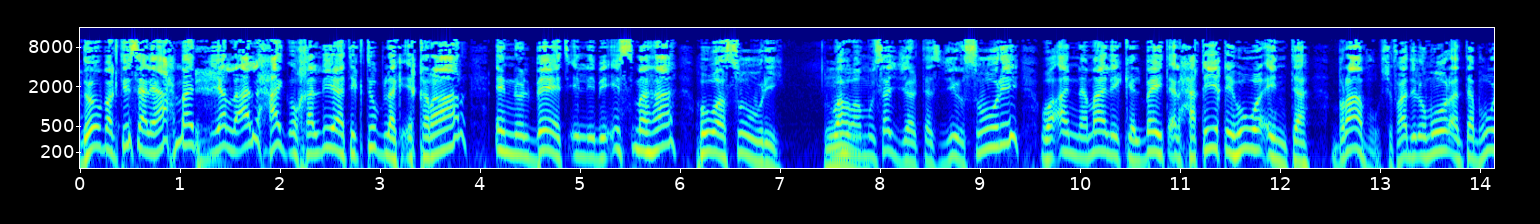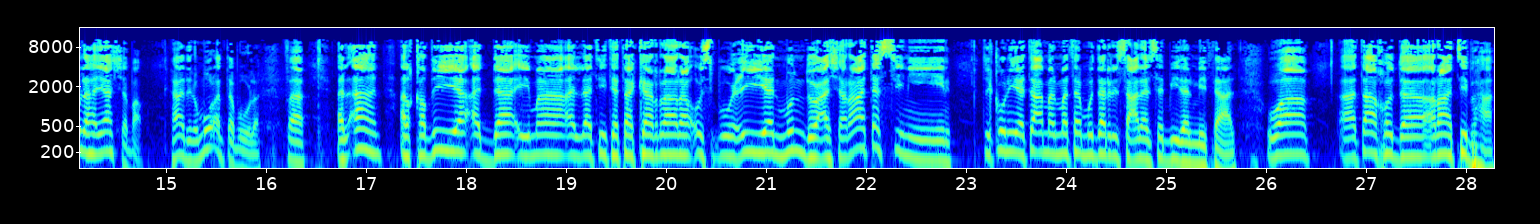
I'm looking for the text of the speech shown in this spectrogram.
دوبك تسأل يا أحمد. يلا ألحق وخليها تكتب لك إقرار إنه البيت اللي باسمها هو صوري وهو مسجل تسجيل صوري وأن مالك البيت الحقيقي هو أنت. برافو. شوف هذه الأمور أنتبهوا لها يا شباب. هذه الأمور أنتبهوا لها. فالآن القضية الدائمة التي تتكرر اسبوعيا منذ عشرات السنين. تكون هي تعمل مثلا مدرسة على سبيل المثال و تاخذ راتبها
